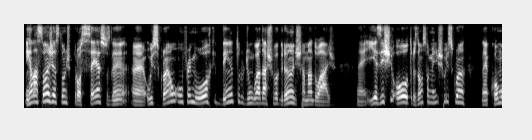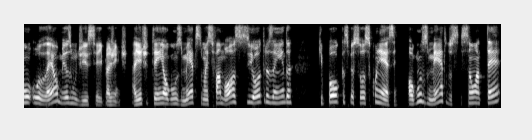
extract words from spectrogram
Em relação à gestão de processos, né, é, o Scrum é um framework dentro de um guarda-chuva grande chamado ágil. Né, e existem outros, não somente o Scrum, né, como o Léo mesmo disse aí para gente. A gente tem alguns métodos mais famosos e outros ainda que poucas pessoas conhecem. Alguns métodos são até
